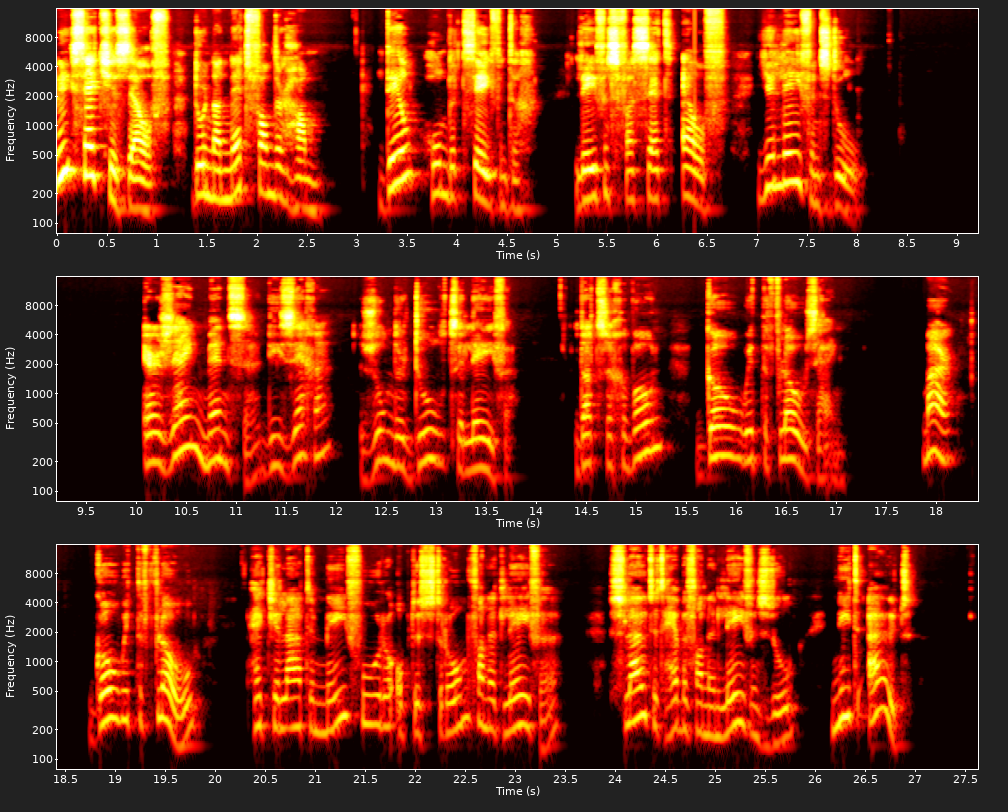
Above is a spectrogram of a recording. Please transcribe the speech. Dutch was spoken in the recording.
Reset jezelf door Nanette van der Ham. Deel 170. Levensfacet 11. Je levensdoel. Er zijn mensen die zeggen zonder doel te leven. Dat ze gewoon go with the flow zijn. Maar go with the flow, het je laten meevoeren op de stroom van het leven, sluit het hebben van een levensdoel niet uit.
